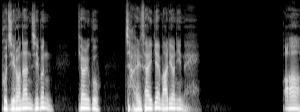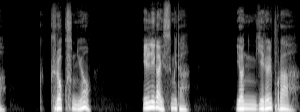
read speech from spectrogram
부지런한 집은 결국 잘 살게 마련이네. 아, 그렇군요. 일리가 있습니다. 연기를 보라.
